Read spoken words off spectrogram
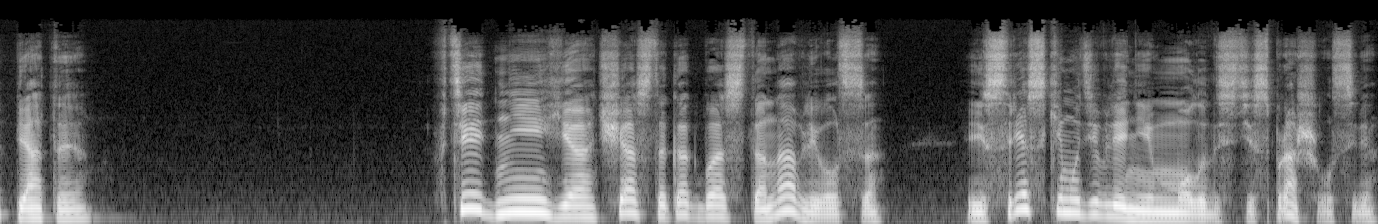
пятая В те дни я часто как бы останавливался и с резким удивлением молодости спрашивал себя.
